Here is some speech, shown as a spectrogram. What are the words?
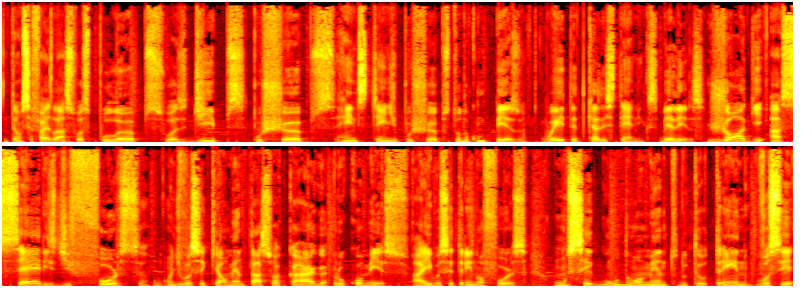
Então você faz lá suas pull-ups, suas dips, push-ups, handstand push-ups, tudo com peso. Weighted calisthenics, beleza. Jogue as séries de força onde você quer aumentar a sua carga para o começo. Aí você treinou força. Um segundo momento do teu treino, você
